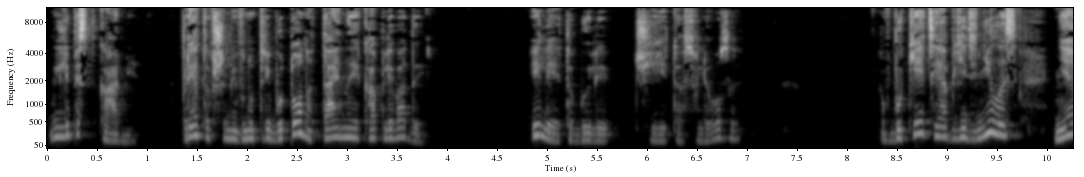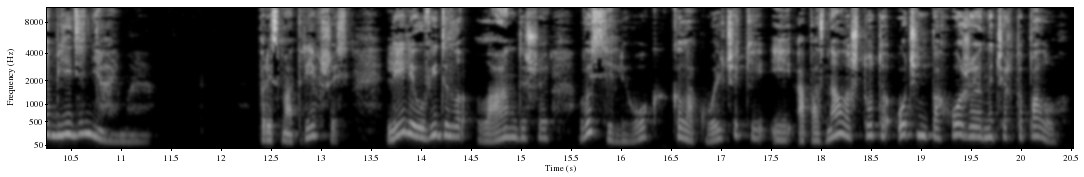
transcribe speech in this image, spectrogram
лепестками, прятавшими внутри бутона тайные капли воды. Или это были чьи-то слезы? В букете объединилось необъединяемое. Присмотревшись, Лили увидела ландыши, василек, колокольчики и опознала что-то очень похожее на чертополох.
